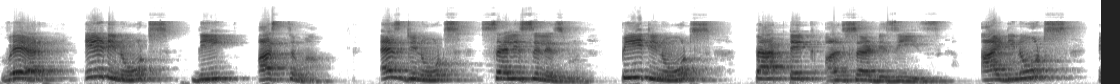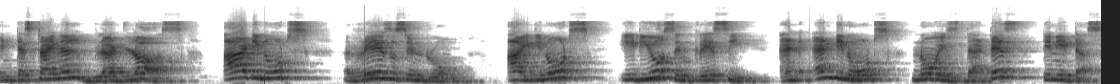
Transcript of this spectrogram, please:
where A denotes the asthma, S denotes salicylism, P denotes peptic ulcer disease, I denotes intestinal blood loss, R denotes Reye's syndrome, I denotes idiosyncrasy and N denotes noise that is tinnitus.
